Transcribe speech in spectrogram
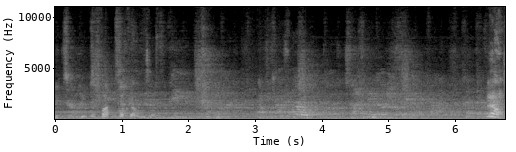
The fucking hips open. Good.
